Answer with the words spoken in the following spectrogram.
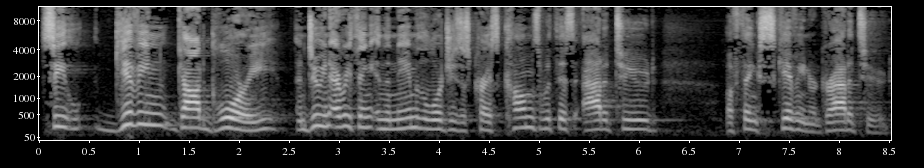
See, giving God glory and doing everything in the name of the Lord Jesus Christ comes with this attitude of thanksgiving or gratitude.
